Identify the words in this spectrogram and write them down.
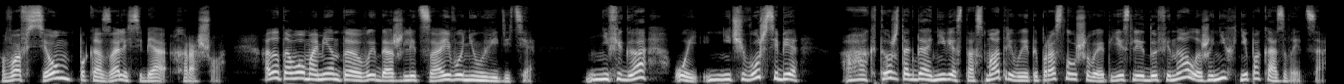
во всем показали себя хорошо. А до того момента вы даже лица его не увидите. Нифига, ой, ничего ж себе. А кто же тогда невеста осматривает и прослушивает, если до финала жених не показывается?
